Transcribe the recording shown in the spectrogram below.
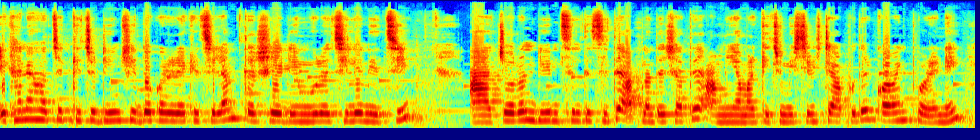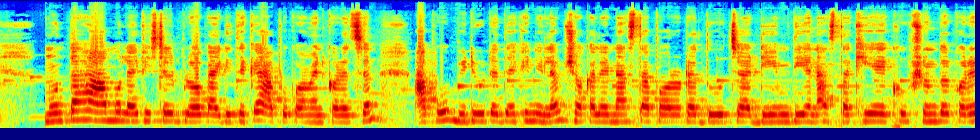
এখানে হচ্ছে কিছু ডিম সিদ্ধ করে রেখেছিলাম, তো সেই ডিমগুলো ছিলে নিচ্ছি। আর চলুন ডিম ছিলতে ছিলতে আপনাদের সাথে আমি আমার কিছু মিষ্টি মিষ্টি আপুদের কমেন্ট পড়ে নেই। Muntaha Amu lifestyle blog ID থেকে আপু কমেন্ট করেছেন। আপু, ভিডিওটা দেখে নিলাম। সকালে নাস্তা, পরোটা, দুধ, চা, ডিম দিয়ে নাস্তা খেয়ে খুব সুন্দর করে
